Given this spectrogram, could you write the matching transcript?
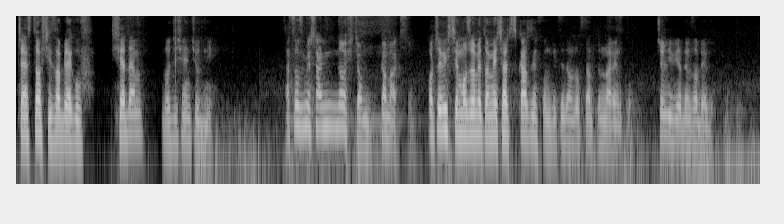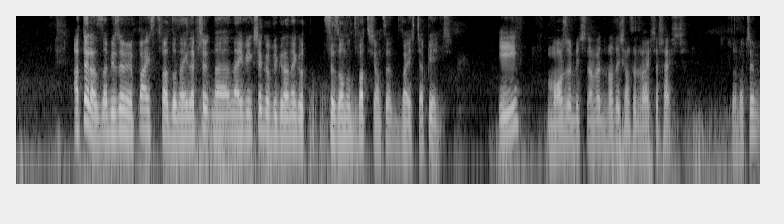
częstości zabiegów 7 do 10 dni. A co z mieszalnością Gamaxu? Oczywiście możemy to mieszać z każdym fungicydą dostępnym na rynku, czyli w jednym zabiegu. A teraz zabierzemy Państwa do najlepsze, na, największego wygranego sezonu 2025. I może być nawet 2026. Zobaczymy.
